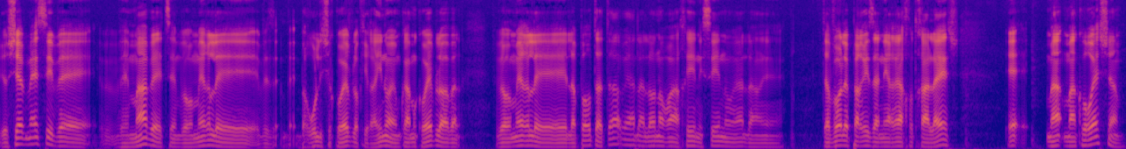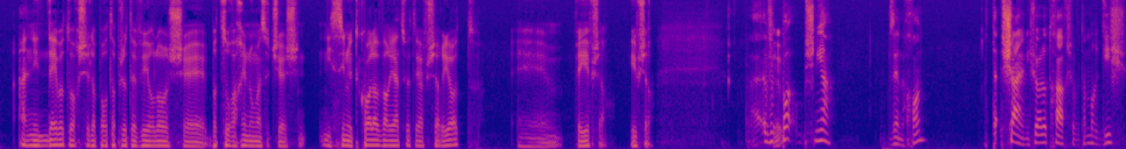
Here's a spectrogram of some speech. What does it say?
ויושב מסי, ו, ומה בעצם, ואומר, ל, וזה, ברור לי שכואב לו, כי ראינו היום כמה כואב לו, אבל, ואומר ל- לפורטה, טוב, יאללה, לא נורא, אחי, ניסינו, יאללה, אה, תבוא לפריז, אני אארח אותך על האש. אה, מה, מה קורה שם? אני די בטוח שלפורטה פשוט הבהיר לו שבצורה הכי נומסת שיש, ניסינו את כל הווריאציות האפשריות, אה, ואי אפשר, אי אפשר. ובוא, שנייה, זה נכון? אתה- שי, אני שואל אותך עכשיו, אתה מרגיש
